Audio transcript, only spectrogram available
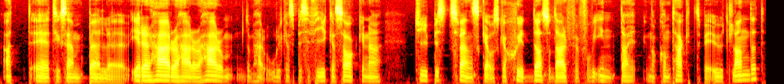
att eh, till exempel, eh, är det här och här och här, om de här olika specifika sakerna typiskt svenska och ska skyddas och därför får vi inte ha någon kontakt med utlandet?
